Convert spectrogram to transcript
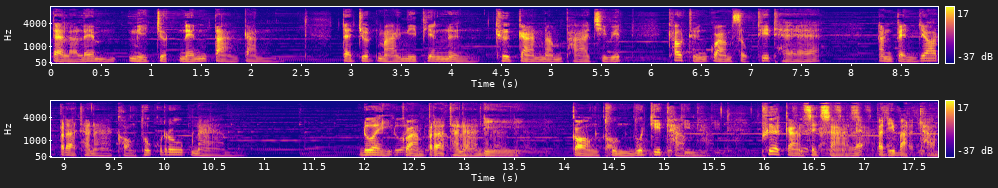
แต่ละเล่มมีจุดเน้นต่างกัน แต่จุดหมายมีเพียงหนึ่ง คือการนำพาชีวิตเข้าถึงความสุขที่แท้ อันเป็นยอดปรารถนาของทุกรูปนาม ด้วยความปรารถนาดี กองทุนวุฒิธรรม เพื่อการศึกษาและปฏิบัติธรรม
